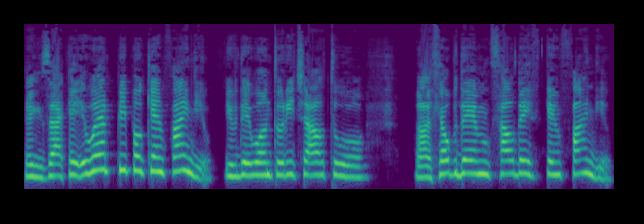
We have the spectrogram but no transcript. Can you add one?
Exactly. Where people can find you if they want to reach out to uh, help them, how they can find you.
